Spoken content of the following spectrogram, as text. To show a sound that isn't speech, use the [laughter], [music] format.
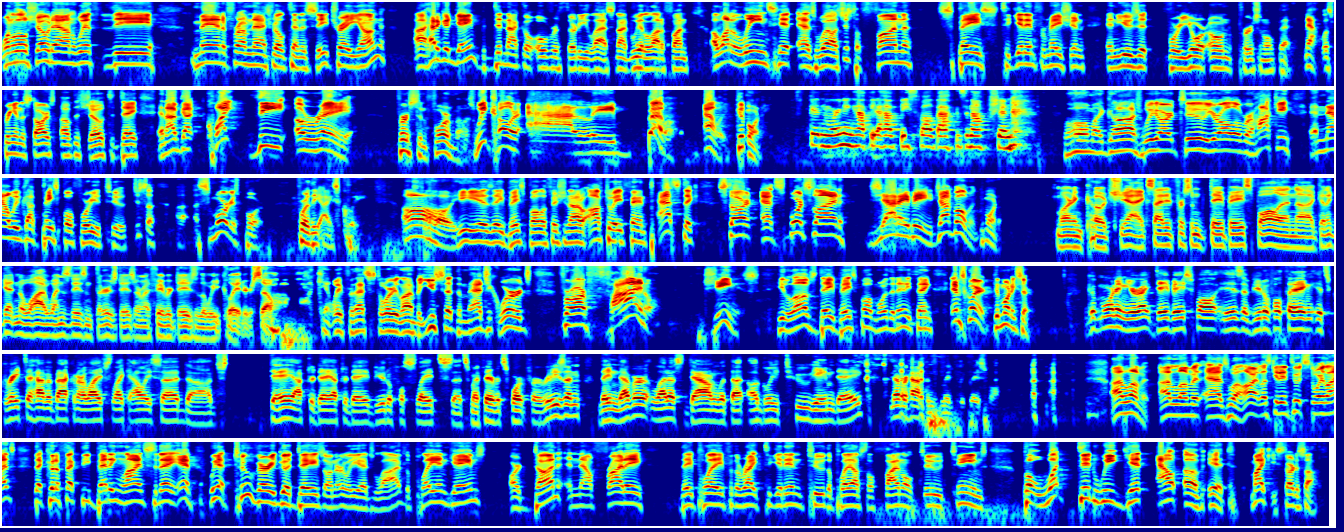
won a little showdown with the man from Nashville, Tennessee, Trae Young. Uh, had a good game, but did not go over 30 last night. But we had a lot of fun. A lot of leans hit as well. It's just a fun space to get information and use it for your own personal betting. Now, let's bring in the stars of the show today. And I've got quite the array. First and foremost, we call her Alabama. Allie, good morning. Good morning. Happy to have baseball back as an option. Oh my gosh, we are too. You're all over hockey, and now we've got baseball for you too. Just a, a, a smorgasbord for the Ice Queen. Oh, he is a baseball aficionado. Off to a fantastic start at Sportsline. Johnny B. John Bollman, good morning. Morning, coach. Yeah, excited for some day baseball and uh, gonna get into why Wednesdays and Thursdays are my favorite days of the week later. So oh, I can't wait for that storyline. But you said the magic words for our final genius he loves day baseball more than anything. M squared. Good morning, sir. Good morning. You're right. Day baseball is a beautiful thing. It's great to have it back in our lives, like Allie said. Uh, just day after day after day, beautiful slates. That's my favorite sport for a reason. They never let us down with that ugly two game day. Never happens in Major League Baseball. [laughs] I love it. I love it as well. All right, let's get into it. Storylines that could affect the betting lines today. And we had two very good days on Early Edge Live. The play in games are done. And now Friday, they play for the right to get into the playoffs, the final two teams. But what did we get out of it? Mikey, start us off.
